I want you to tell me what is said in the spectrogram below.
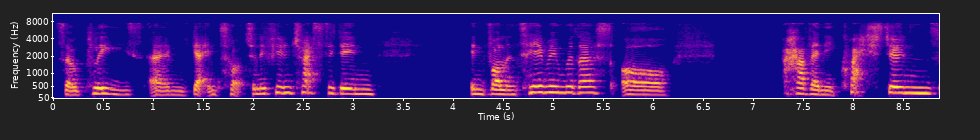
So please um, get in touch. And if you're interested in in volunteering with us or have any questions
